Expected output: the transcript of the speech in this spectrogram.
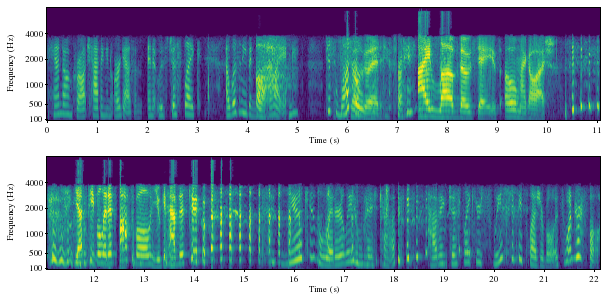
hand on crotch having an orgasm and it was just like I wasn't even oh, trying. Just love so those good. days, right? I love those days. Oh my gosh. yes, people, it is possible. You can have this too. you can literally wake up having just like your sleep can be pleasurable. It's wonderful.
